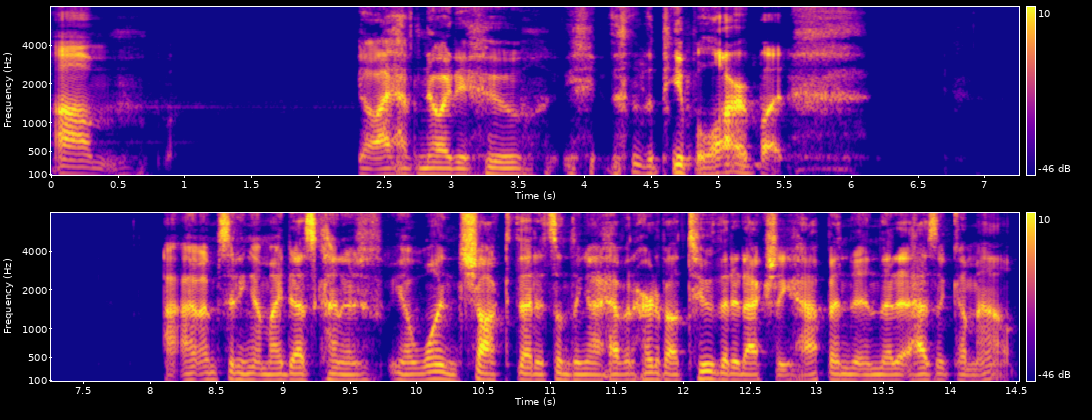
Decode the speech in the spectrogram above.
Um, you know, I have no idea who the people are, but I, am sitting at my desk, kind of, you know, one shocked that it's something I haven't heard about, two that it actually happened and that it hasn't come out.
